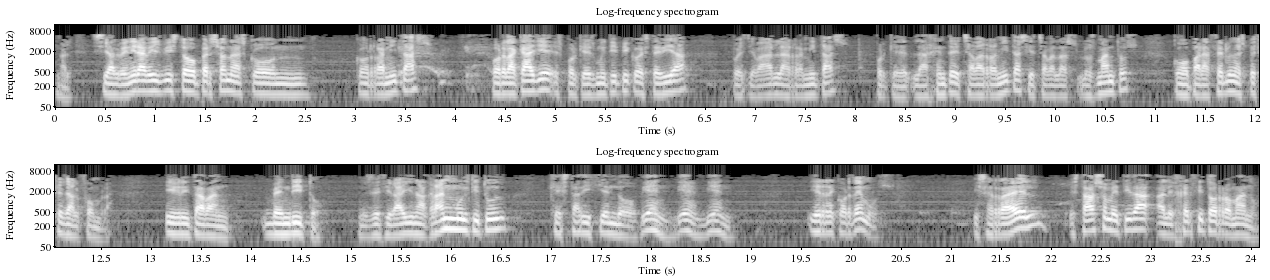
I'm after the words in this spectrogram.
Vale. Si al venir habéis visto personas con, con ramitas por la calle, es porque es muy típico este día, pues llevar las ramitas, porque la gente echaba ramitas y echaba las, los mantos como para hacerle una especie de alfombra. Y gritaban, bendito. Es decir, hay una gran multitud que está diciendo, bien, bien, bien. Y recordemos, Israel estaba sometida al ejército romano.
